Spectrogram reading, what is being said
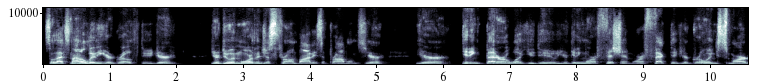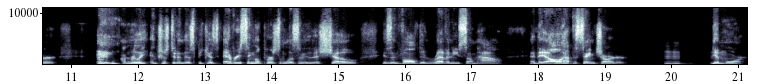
So that's not a linear growth dude. You're you're doing more than just throwing bodies at problems. You're you're getting better at what you do. You're getting more efficient more effective. You're growing smarter I'm really interested in this because every single person listening to this show is involved in revenue somehow, and they all have the same charter. Mm-hmm. Get mm-hmm. more.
